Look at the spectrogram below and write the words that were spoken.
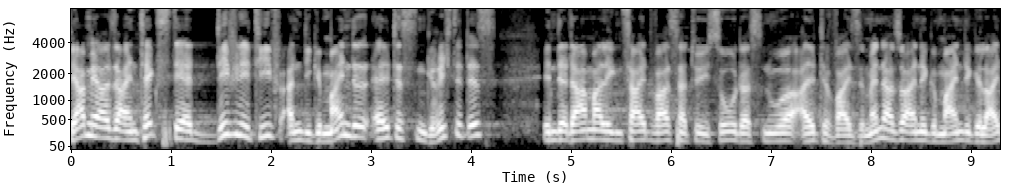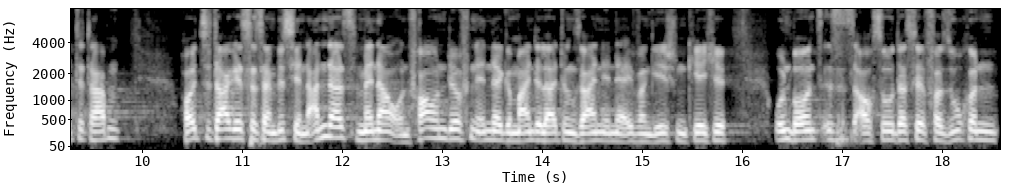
wir haben hier also einen Text, der definitiv an die Gemeindeältesten gerichtet ist. In der damaligen Zeit war es natürlich so, dass nur alte, weise Männer so eine Gemeinde geleitet haben. Heutzutage ist es ein bisschen anders. Männer und Frauen dürfen in der Gemeindeleitung sein in der evangelischen Kirche. Und bei uns ist es auch so, dass wir versuchen,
